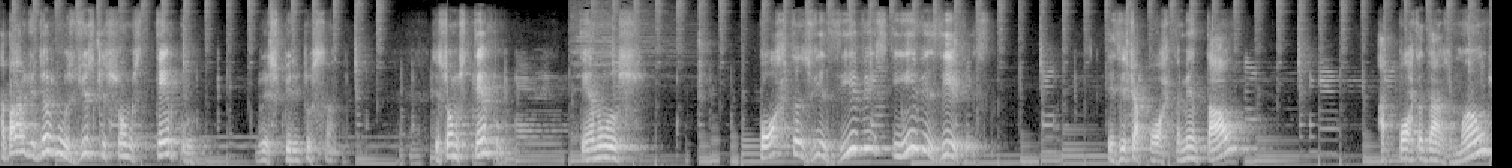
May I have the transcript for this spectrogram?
A palavra de Deus nos diz que somos templo do Espírito Santo. Se somos templo, temos portas visíveis e invisíveis. Existe a porta mental a porta das mãos,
